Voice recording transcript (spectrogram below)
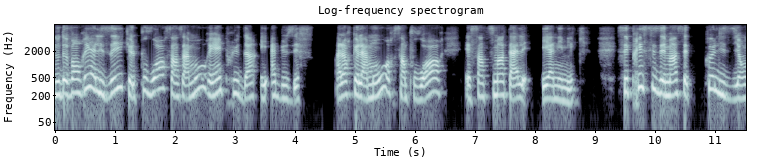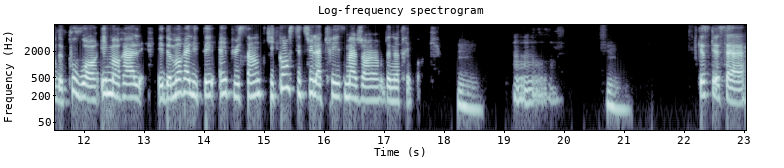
Nous devons réaliser que le pouvoir sans amour est imprudent et abusif, alors que l'amour sans pouvoir est sentimental et anémique. C'est précisément cette collision de pouvoir immoral et de moralité impuissante qui constitue la crise majeure de notre époque. Hmm. Hmm. Hmm. Qu'est-ce que ça.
